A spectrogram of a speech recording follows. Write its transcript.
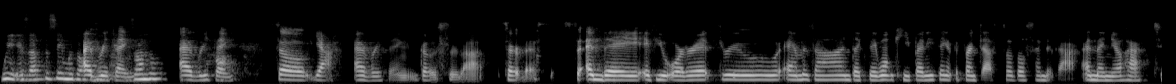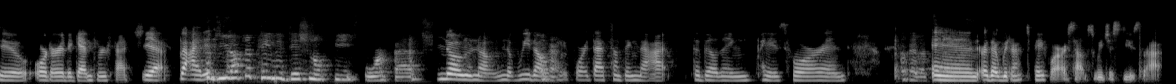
Wait, is that the same with all Everything. Amazon everything. So yeah, everything goes through that service. So, and they, if you order it through Amazon, like they won't keep anything at the front desk, so they'll send it back, and then you'll have to order it again through Fetch. Yeah, but I didn't. do you have to pay an additional fee for fetch? No, no, no, no. We don't Okay. pay for it. That's something that the building pays for, and Okay, and or that we don't have to pay for ourselves. We just use that.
